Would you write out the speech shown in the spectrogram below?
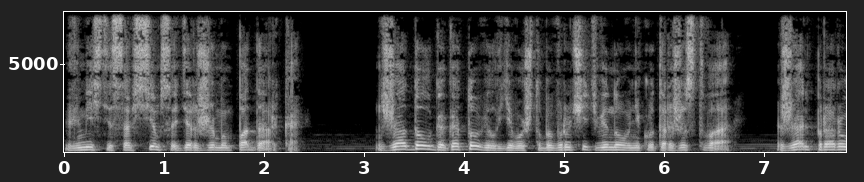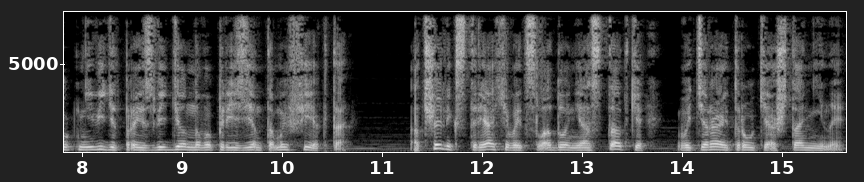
вместе со всем содержимым подарка. Джа долго готовил его, чтобы вручить виновнику торжества. Жаль, пророк не видит произведенного презентом эффекта. Отшельник стряхивает с ладони остатки, вытирает руки о штанины.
